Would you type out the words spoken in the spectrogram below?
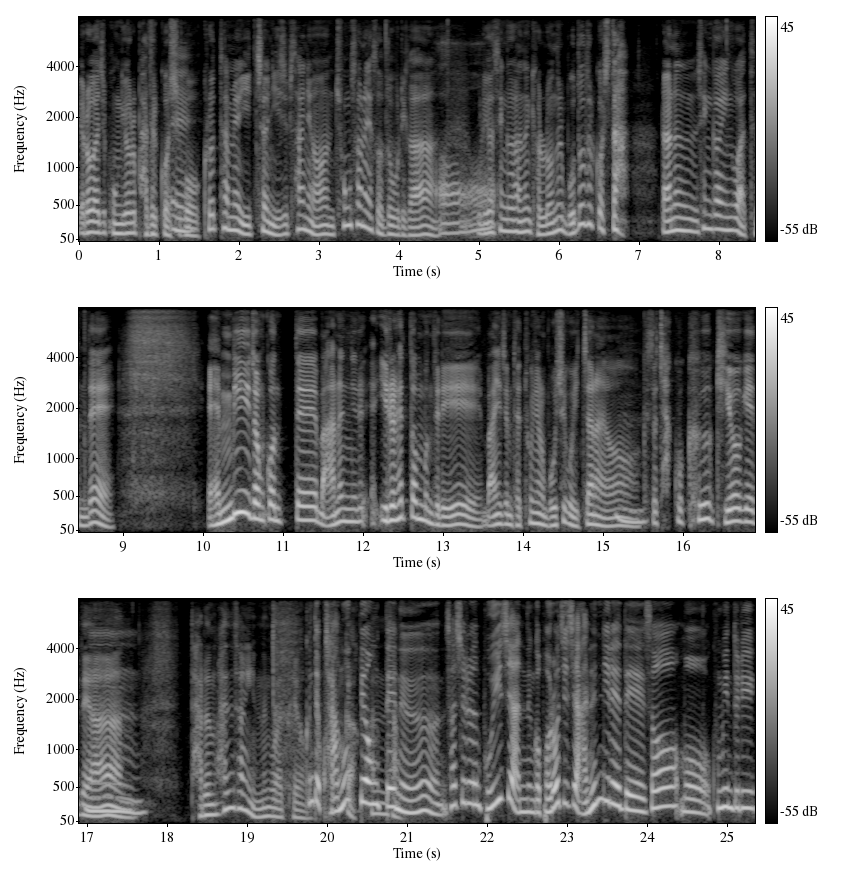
여러 가지 공격을 받을 것이고 네. 그렇다면 2024년 총선에서도 우리가 어. 우리가 생각하는 결론을 못 얻을 것이다라는 생각인 것 같은데 MB 정권 때 많은 일, 일을 했던 분들이 많이 지금 대통령을 모시고 있잖아요. 음. 그래서 자꾸 그 기억에 대한 음. 다른 환상이 있는 것 같아요. 근데 광우병 환상. 때는 사실은 보이지 않는 거 벌어지지 않은 일에 대해서 뭐 국민들이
